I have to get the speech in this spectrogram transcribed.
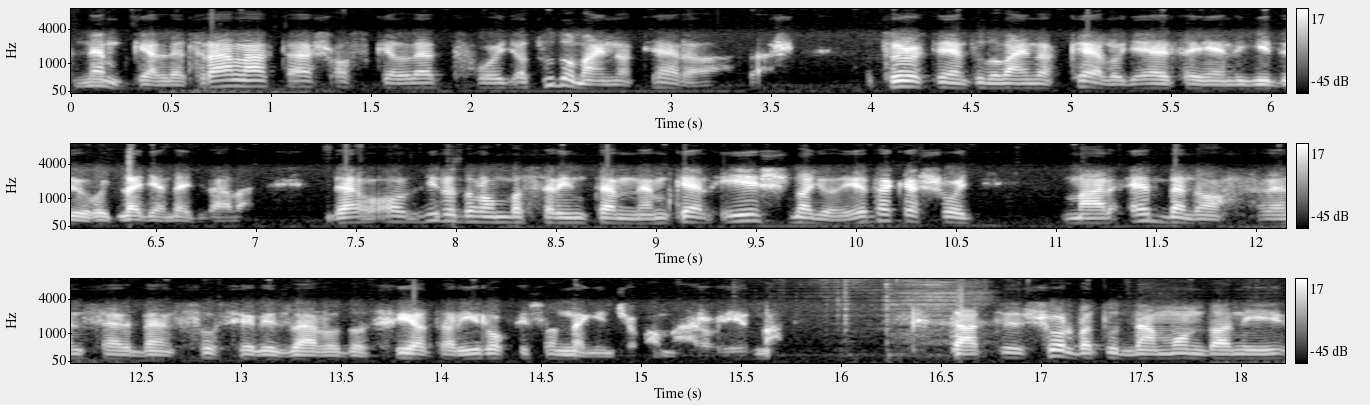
nem kellett rálátás, az kellett, hogy a tudománynak kell rálátás. A tudománynak kell, hogy elteljen egy idő, hogy legyen egy rálátás. De az irodalomban szerintem nem kell, és nagyon érdekes, hogy már ebben a rendszerben szocializálódott fiatal írók viszont megint csak a máról írnak. Tehát sorba tudnám mondani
